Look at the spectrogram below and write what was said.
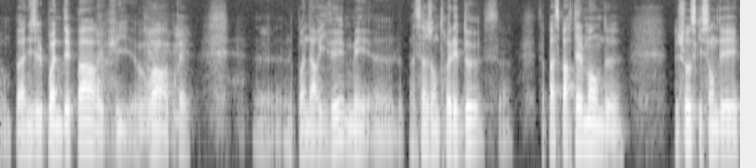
On peut analyser le point de départ et puis voir après le point d'arrivée, mais le passage entre les deux, ça, passe par tellement de choses qui sont des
